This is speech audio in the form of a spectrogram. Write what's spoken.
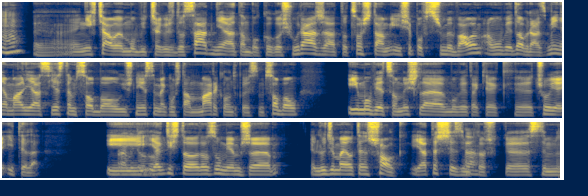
Mhm. E, Nie chciałem mówić czegoś dosadnie, a tam bo kogoś uraża, to coś tam i się powstrzymywałem, a mówię, dobra, zmieniam alias, jestem sobą, już nie jestem jakąś tam marką, tylko jestem sobą i mówię co myślę, mówię tak jak e, czuję i tyle. I Prawidłowo. ja gdzieś to rozumiem, że ludzie mają ten szok. Ja też się z nim Tak. troszkę z tym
